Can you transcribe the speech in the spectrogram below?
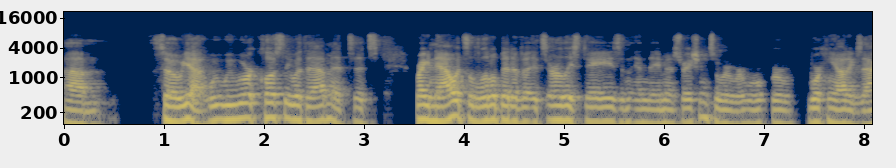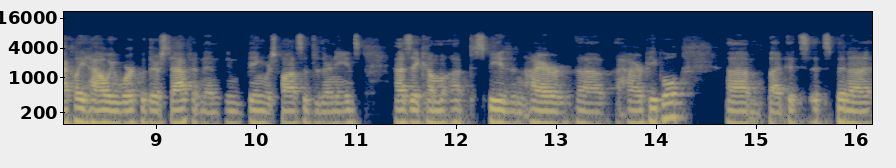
Um, so yeah, we, we work closely with them. It's it's right now it's a little bit of a, it's early days in, in the administration so we're, we're, we're, working out exactly how we work with their staff and, and, being responsive to their needs as they come up to speed and hire uh, hire people. Um, but it's it's been a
